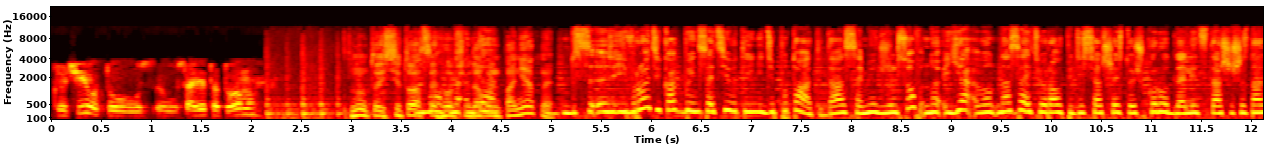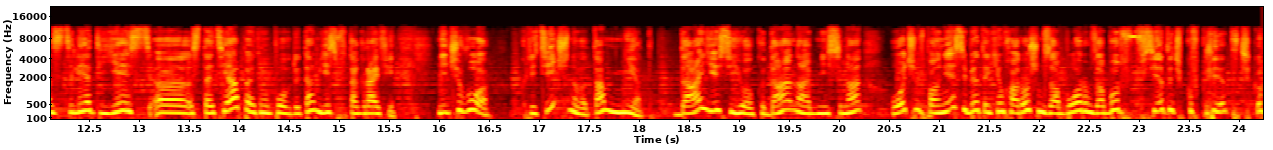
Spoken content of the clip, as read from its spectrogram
ключи вот у, у совета дома. Ну, то есть ситуация, Ну, в общем, да. довольно понятная. С- И вроде как бы инициатива-то и не депутаты, да, самих жильцов, но я вот на сайте урал56.ру для лиц старше 16 лет есть э, статья по этому поводу, и там есть фотографии. Ничего критичного там нет. Да, есть елка, да, она обнесена очень вполне себе таким хорошим забором, забор в сеточку, в клеточку,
